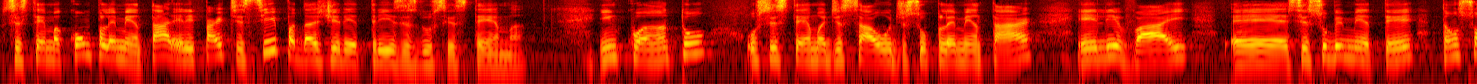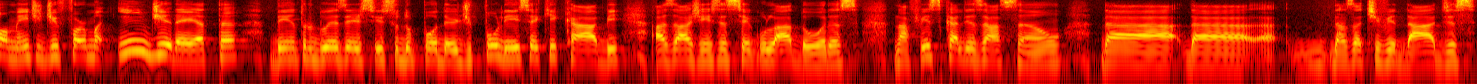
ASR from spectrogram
sistema complementar ele participa das diretrizes do sistema enquanto o sistema de saúde suplementar ele vai é, se submeter tão somente de forma indireta dentro do exercício do poder de polícia que cabe às agências reguladoras na fiscalização da, da, das atividades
